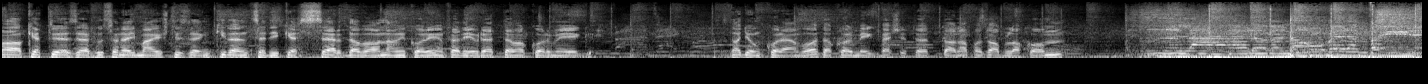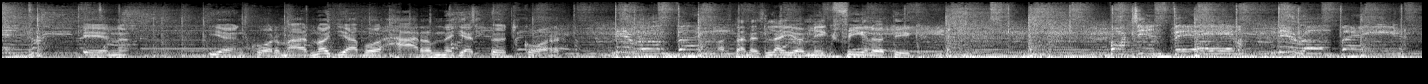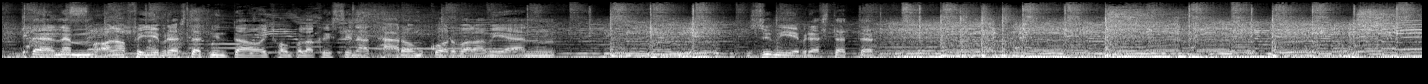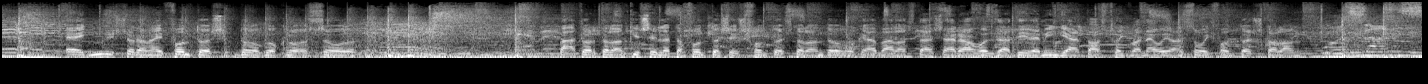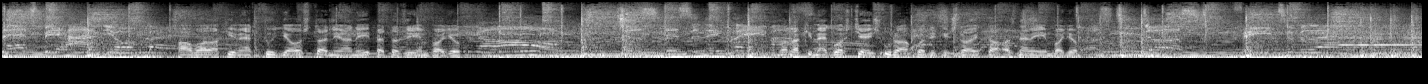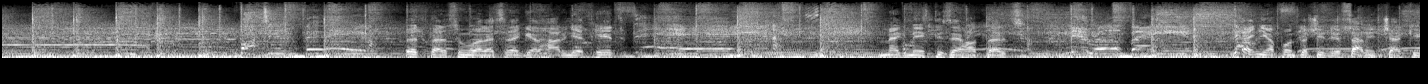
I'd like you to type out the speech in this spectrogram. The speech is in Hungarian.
Ma 2021. május 19-es szerda van, amikor én felébredtem, akkor még nagyon korán volt, akkor még besütött a nap az ablakon. Én ilyenkor már nagyjából háromnegyed ötkor, aztán ez lejön még fél ötig. De nem a napfény ébresztett, mint ahogy Honpola Krisztinát háromkor valamilyen zümi ébresztette. Egy műsor, amely fontos dolgokról szól. Bátortalan kísérlet a fontos és fontos talan dolgok elválasztására, hozzátéve mindjárt azt, hogy van-e olyan szó, hogy fontos talan. Ha valaki meg tudja osztani a népet, az én vagyok. Van, aki megosztja és uralkodik is rajta, az nem én vagyok. 5 perc múlva lesz reggel 3 hét. Meg még 16 perc. Ennyi a pontos idő, számítsák ki.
